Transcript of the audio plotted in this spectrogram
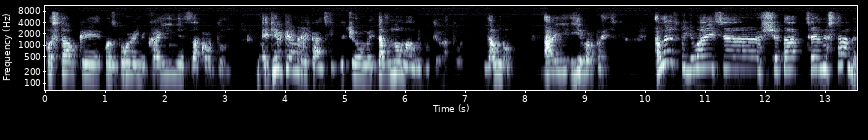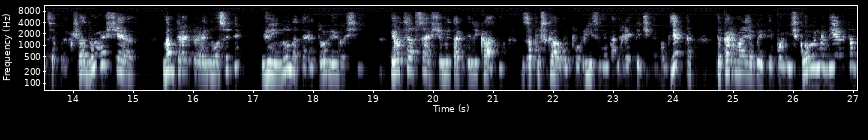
поставки озброєнь Україні з-за кордону. Не тільки американських, до чого ми давно мали бути готові, давно, а й європейських. Але сподіваюся, що так це не станеться перше. А друге ще раз, нам треба переносити війну на територію Росії. І оце все, що ми так делікатно запускали по різним енергетичним об'єктам, тепер має бути по військовим об'єктам,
